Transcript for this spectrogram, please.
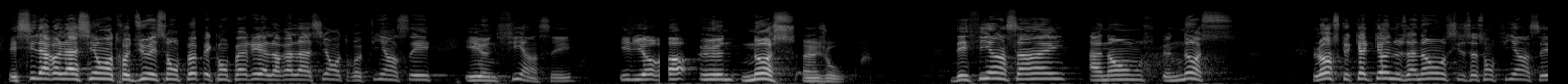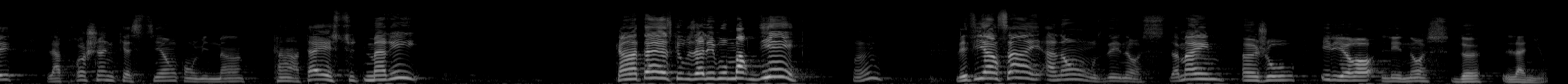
Et si la relation entre Dieu et son peuple est comparée à la relation entre fiancés et une fiancée, il y aura une noce un jour. Des fiançailles annoncent une noce. Lorsque quelqu'un nous annonce qu'ils se sont fiancés, la prochaine question qu'on lui demande, quand est-ce que tu te maries? Quand est-ce que vous allez vous marier? Hein? Les fiançailles annoncent des noces. De même, un jour, il y aura les noces de l'agneau.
